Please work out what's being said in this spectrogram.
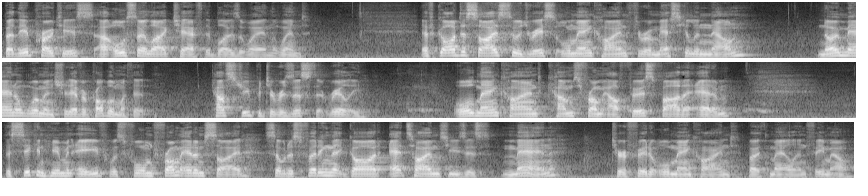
But their protests are also like chaff that blows away in the wind. If God decides to address all mankind through a masculine noun, no man or woman should have a problem with it. How stupid to resist it, really. All mankind comes from our first father, Adam. The second human, Eve, was formed from Adam's side, so it is fitting that God at times uses man to refer to all mankind, both male and female.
